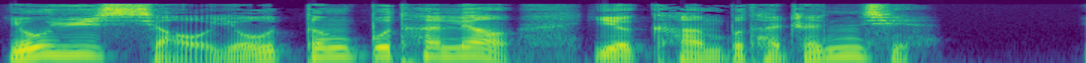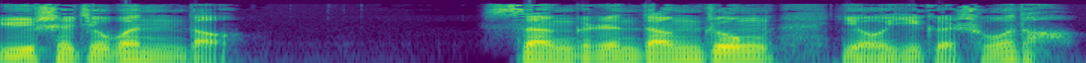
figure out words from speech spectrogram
由于小油灯不太亮，也看不太真切，于是就问道：“三个人当中有一个说道，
